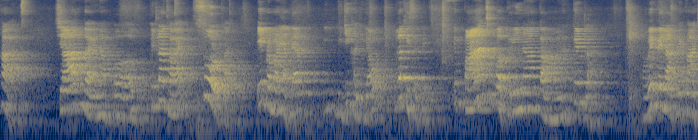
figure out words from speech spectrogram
થાય. ચાર ગાયના પગ કેટલા થાય? સોળ થાય. એ પ્રમાણે આપણે બીજી ખાલી જગ્યાઓ લખી શકીએ. કે પાંચ બકરીના કાન કેટલા? હવે પહેલા આપણે પાંચ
